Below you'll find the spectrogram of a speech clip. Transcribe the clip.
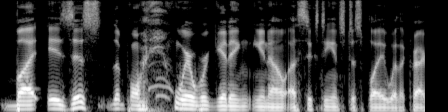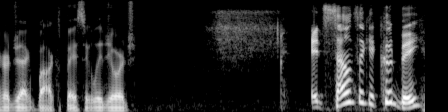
But is this the point where we're getting, you know, a 60 inch display with a Cracker Jack box, basically, George? It sounds like it could be.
